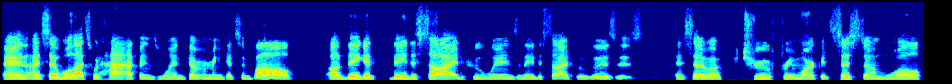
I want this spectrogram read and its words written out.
And I said, well, that's what happens when government gets involved. Uh, they get they decide who wins and they decide who loses instead of a true free market system. Well,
